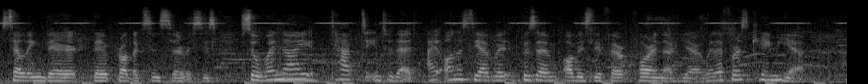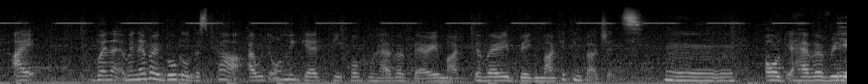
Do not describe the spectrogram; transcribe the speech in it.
selling their, their products and services. So when I tapped into that, I honestly, I, because I'm obviously a foreigner here, when I first came here, I, when I, whenever I Google the spa, I would only get people who have a very, mar- a very big marketing budgets. Hmm. Or have a really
